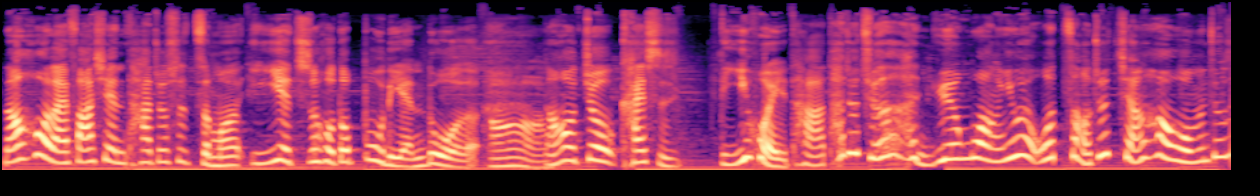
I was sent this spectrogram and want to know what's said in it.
然后后来发现他就是怎么一夜之后都不联络了，哦，然后就开始诋毁他，他就觉得很冤枉，因为我早就讲好我们就是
